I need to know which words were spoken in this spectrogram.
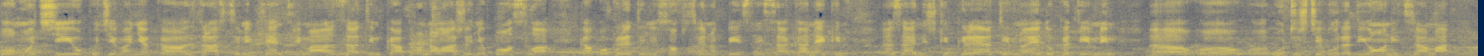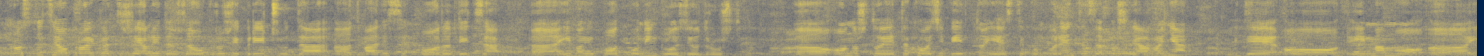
pomoći upućevanja ka zdravstvenim centrima, zatim ka pronalaženju posla, ka pokretanju sobstvenog biznisa, ka nekim zajedničkim kreativno-edukativnim učešćem u radionicama. Prosto ceo projekat želi da zaokruži priču da 20 porodica imaju potpunu inkluziju u društvu. Ono što je takođe bitno jeste komponenta zapošljavanja gde imamo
